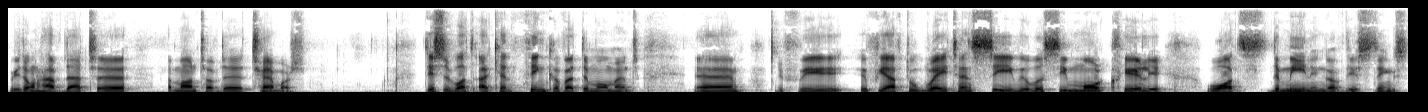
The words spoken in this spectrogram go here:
we don't have that uh, amount of the tremors. This is what i can think of at the moment um, if we if we have to wait and see, we will see more clearly what's the meaning of these things.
